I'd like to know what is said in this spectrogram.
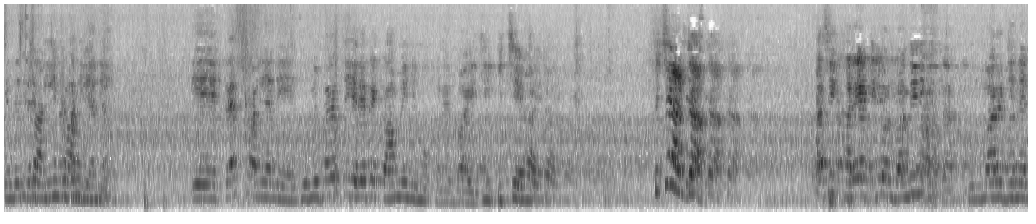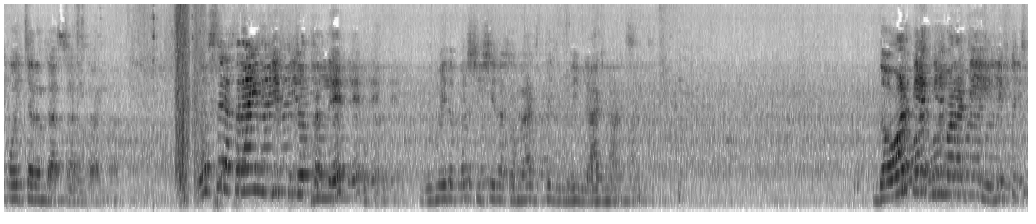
कितने के चांदी वालिया ने ये प्रेस वालिया ने घूमी पर तेरे पे काम ही नहीं मुकने भाई जी पीछे हट जा पीछे हट जा ਅਸੀਂ ਖੜੇ ਟਿਕਣ ਬੰਦ ਹੀ ਨਹੀਂ ਕੀਤਾ ਗੁਰੂ ਮਹਾਰਾਜ ਜੀ ਨੇ ਕੋਈ ਚਰਨਦਾਸੀ ਨਹੀਂ ਪਾਈ ਉਸੇ ਤਰ੍ਹਾਂ ਹੀ ਲਿਫਟ ਚੋਂ ਥੱਲੇ ਉਤਰ ਗਏ ਗੁਰਮੇ ਦੇ ਉੱਪਰ ਸ਼ੀਸ਼ੇ ਦਾ ਕਮਰਾ ਜਿੱਥੇ ਗੁਰਮੇ ਵਿਰਾਜਮਾਨ ਸੀ ਦੌੜ ਕੇ ਗੁਰੂ ਮਹਾਰਾਜ ਜੀ ਲਿਫਟ ਚ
